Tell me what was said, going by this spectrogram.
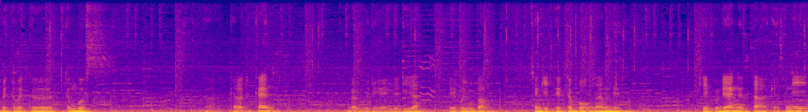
betul-betul tembus. Ha, kalau tekan baru dia jadilah dia berlubang. Macam kita tebuk lah benda tu ok kemudian letak kat sini.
